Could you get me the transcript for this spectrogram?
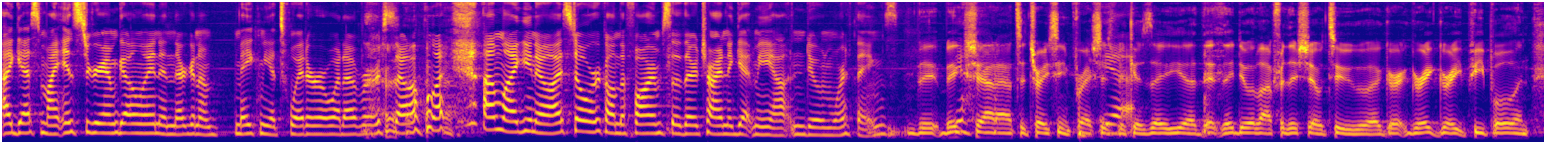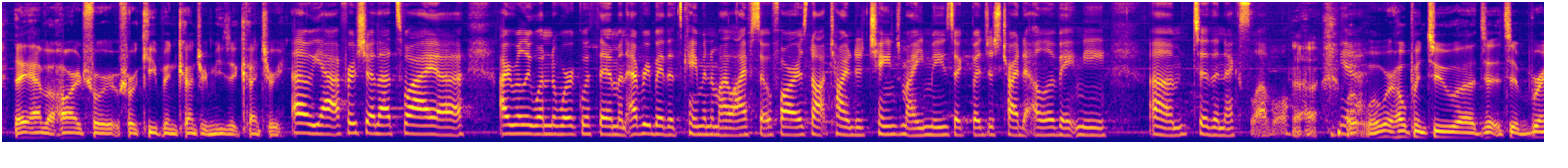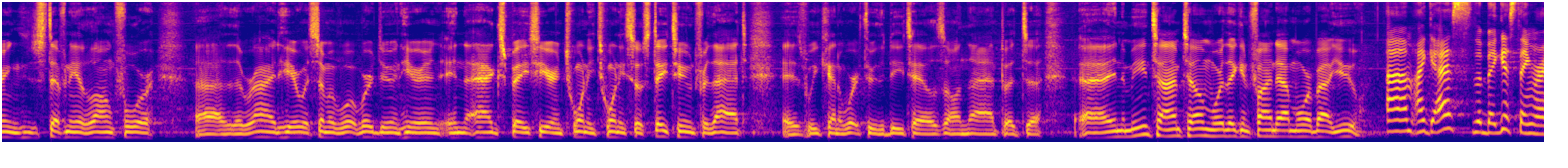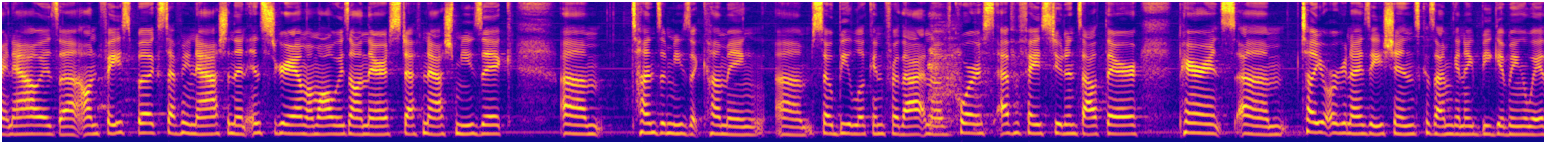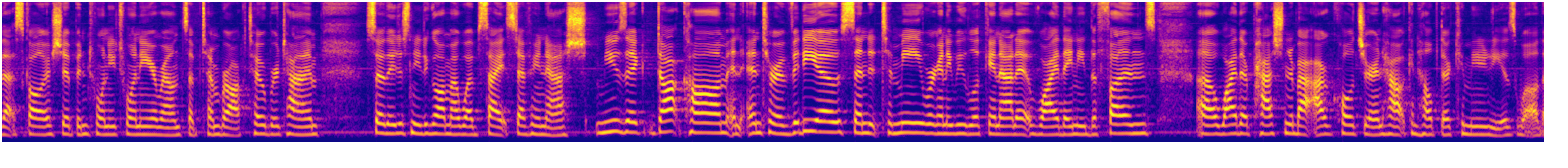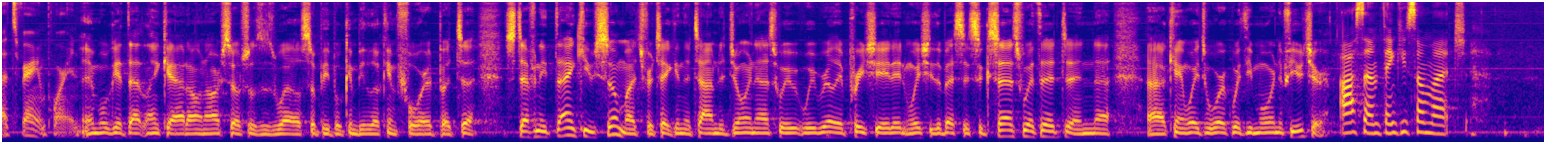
I guess my Instagram going, and they're gonna make me a Twitter or whatever. So I'm like, I'm like, you know, I still work on the farm, so they're trying to get me out and doing more things. Big, big shout out to Tracy and Precious Yeah. because they, uh, they they do a lot for this show too. Uh, great, great, great people, and they have a heart for for keeping country music country. Oh yeah, for sure. That's why uh, I really wanted to work with them, and everybody that's came into my life so far is not trying to change my music, but just try to elevate me um, to the next level. Uh, Yeah. well, well, we're hoping to, uh, to to bring Stephanie along for uh, the ride here with some of what we're doing here in, in the ag space here in 2020. So stay tuned for that as we kind of work through the details on that. But uh, uh, in the meantime, tell them where they can find out more about you. Um, I guess the biggest thing right now is uh, on Facebook, Stephanie Nash, and then Instagram. I'm always on there, Steph Nash Music. Um, tons of music coming, um, so be looking for that. And of course, FFA students out there, parents, um, tell your organizations because I'm going to be giving away that scholarship in 2020 around September, October time. So they just need to go on my website, stephanienashmusic.com, and enter a video, send it to me. We're going to be looking at it, why they need the funds, uh, why they're passionate about agriculture, and how it can help their community as well. That's very important. And we'll get that link out on our socials as well so people can be looking for it. But uh, Stephanie, thank you so much for taking the time to join us. We, we really appreciate it and wish you the best of success with it. And uh, uh, can't wait to work with you more in the future. Awesome. Thank you so much.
